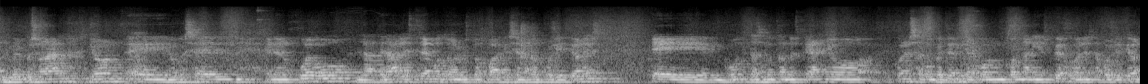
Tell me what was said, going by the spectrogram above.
A nivel personal, John, eh, lo que es el- en el juego, lateral, extremo, te hemos visto jugar que sea en las dos posiciones. Eh, ¿Cómo te estás encontrando este año con esa competencia, con, con Dani Espejo en esa posición?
